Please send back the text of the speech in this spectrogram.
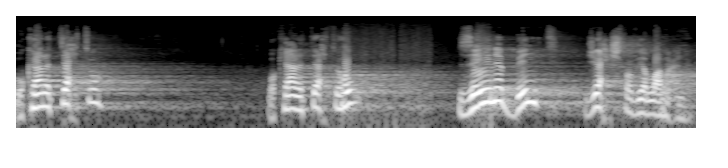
وكانت تحته وكانت تحته زينب بنت جحش رضي الله عنها.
